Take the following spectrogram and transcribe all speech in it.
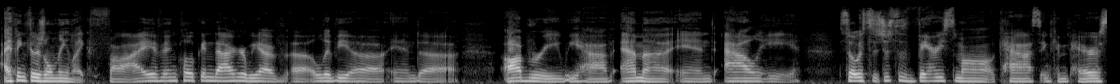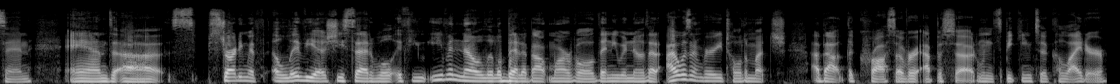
I think there's only like five in Cloak and Dagger. We have uh, Olivia and uh, Aubrey, we have Emma and Allie. So it's just a very small cast in comparison. And uh, starting with Olivia, she said, Well, if you even know a little bit about Marvel, then you would know that I wasn't very told much about the crossover episode when speaking to Collider.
